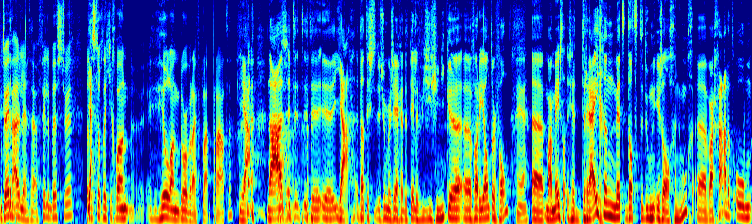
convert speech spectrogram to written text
Moeten we even uitleggen, filibusteren, dat is toch dat je gewoon heel lang door blijft praten? Ja, nou, het, het, uh, ja, dat is, dus maar zeggen, de televisiegenieke uh, variant ervan. Ja. Uh, maar meestal is het dreigen met dat te doen is al genoeg. waar gaat het om?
